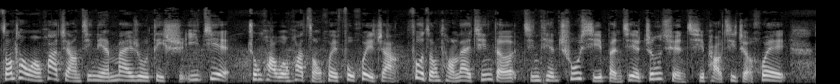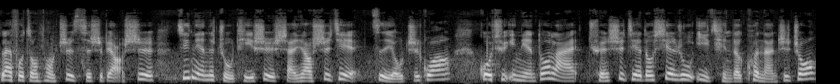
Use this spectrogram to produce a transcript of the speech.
总统文化奖今年迈入第十一届，中华文化总会副会长、副总统赖清德今天出席本届征选起跑记者会。赖副总统致辞时表示，今年的主题是“闪耀世界，自由之光”。过去一年多来，全世界都陷入疫情的困难之中，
